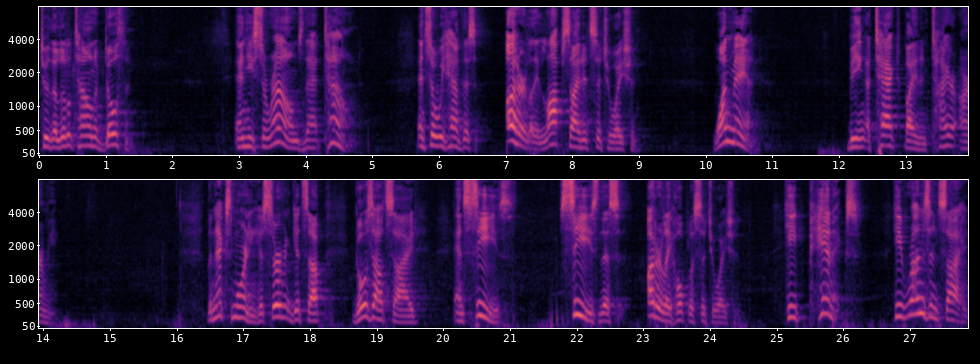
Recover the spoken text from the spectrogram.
to the little town of Dothan. And he surrounds that town. And so we have this utterly lopsided situation. One man being attacked by an entire army. The next morning, his servant gets up, goes outside, and sees, sees this utterly hopeless situation. He panics. He runs inside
